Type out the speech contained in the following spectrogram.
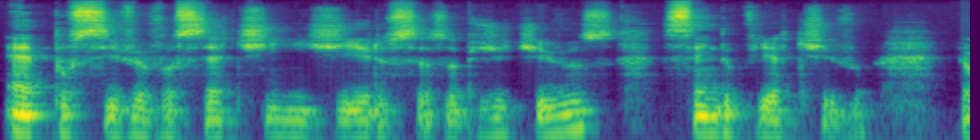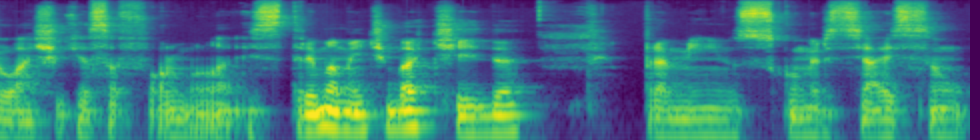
É possível você atingir os seus objetivos sendo criativo. Eu acho que essa fórmula é extremamente batida. Para mim, os comerciais são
